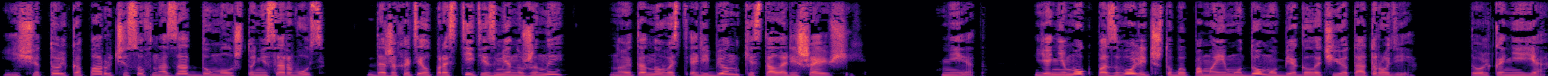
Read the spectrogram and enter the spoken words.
Еще только пару часов назад думал, что не сорвусь. Даже хотел простить измену жены, но эта новость о ребенке стала решающей. Нет, я не мог позволить, чтобы по моему дому бегало чье-то отродье. Только не я.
